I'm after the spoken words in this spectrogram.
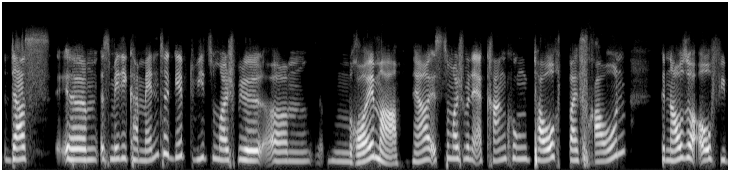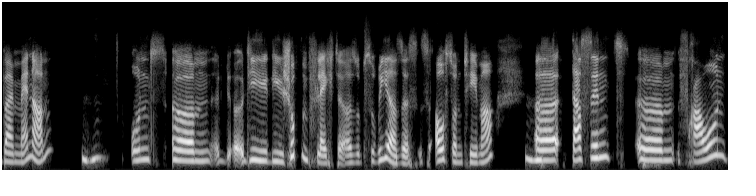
dass ähm, es Medikamente gibt, wie zum Beispiel ähm, Rheuma. Ja, ist zum Beispiel eine Erkrankung, taucht bei Frauen genauso auf wie bei Männern. Mhm. Und ähm, die, die Schuppenflechte, also Psoriasis, ist auch so ein Thema. Mhm. Äh, das sind ähm, Frauen,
